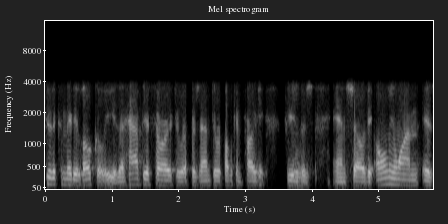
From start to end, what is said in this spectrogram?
to the committee locally that have the authority to represent the Republican Party views. And so the only one is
